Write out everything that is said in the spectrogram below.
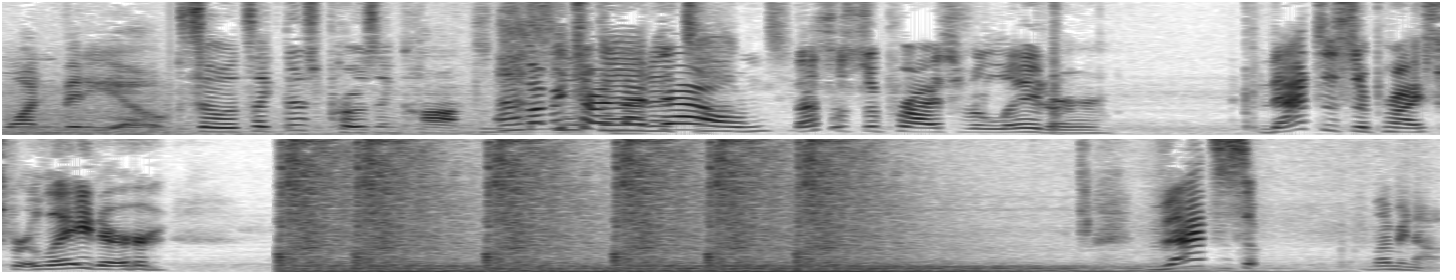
one video. So it's like there's pros and cons. Let me turn that down. That's a surprise for later. That's a surprise for later. That's a let me know.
